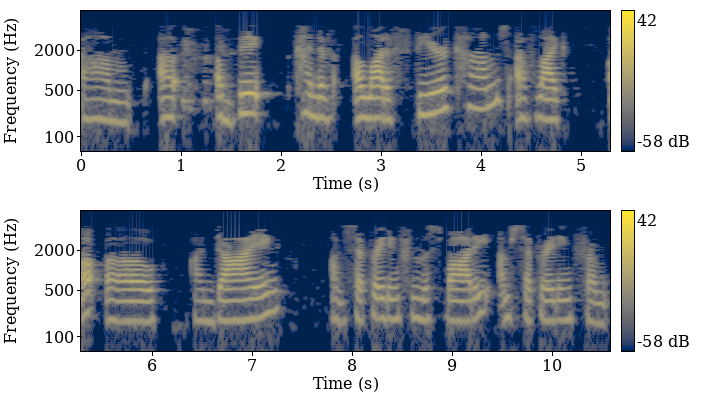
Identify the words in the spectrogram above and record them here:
um, a, a big kind of a lot of fear comes of like, uh-oh, I'm dying, I'm separating from this body, I'm separating from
